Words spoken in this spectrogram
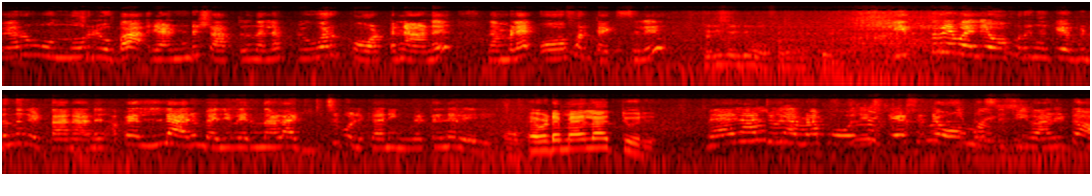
വെറും മുന്നൂറ് രൂപ രണ്ട് ഷർട്ട് നല്ല പ്യുവർ കോട്ടൺ ആണ് നമ്മളെ ഓഫർ ടെക്സിൽ ഇത്രയും വലിയ ഓഫർ നിങ്ങൾക്ക് എവിടുന്ന് കിട്ടാനാണ്? അപ്പൊ എല്ലാരും വലിയ പെരുന്നാൾ അടിച്ചു പൊളിക്കാൻ ഇങ്ങോട്ട് തന്നെ വരും. എവിടെ? മേലാറ്റൂര്. മേലാറ്റൂർ നമ്മളെ പോലീസ് സ്റ്റേഷന്റെ ഓപ്പോസിറ്റീവ് ആണ് കേട്ടോ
